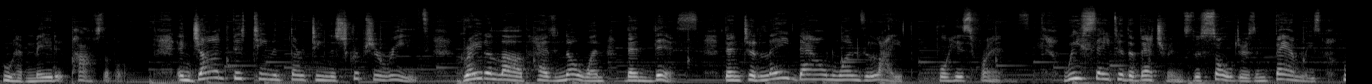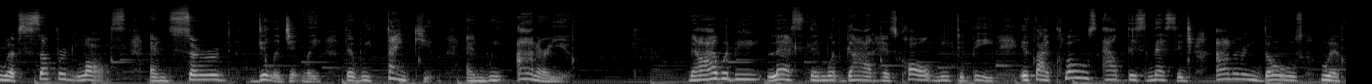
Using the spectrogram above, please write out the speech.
who have made it possible. In John 15 and 13, the scripture reads, Greater love has no one than this, than to lay down one's life for his friends. We say to the veterans, the soldiers, and families who have suffered loss and served diligently that we thank you and we honor you. Now, I would be less than what God has called me to be if I close out this message honoring those who have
